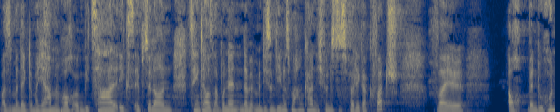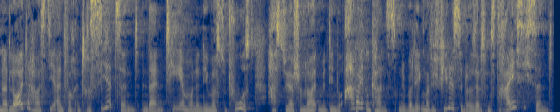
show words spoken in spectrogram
also man denkt immer, ja, man braucht irgendwie Zahl X, Y, 10.000 Abonnenten, damit man dies und jenes machen kann. Ich finde, das ist völliger Quatsch, weil auch wenn du 100 Leute hast, die einfach interessiert sind in deinen Themen und in dem, was du tust, hast du ja schon Leute, mit denen du arbeiten kannst. Und überleg mal, wie viele es sind. Oder selbst wenn es 30 sind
